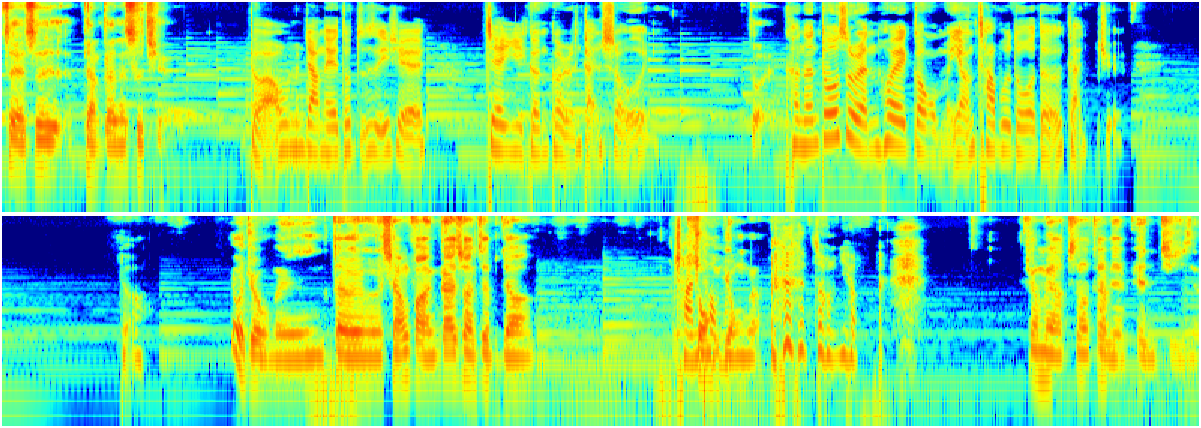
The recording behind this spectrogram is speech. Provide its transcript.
这也是两个人的事情。对啊，我们讲的也都只是一些建议跟个人感受而已。对，可能多数人会跟我们一样差不多的感觉。对啊，因为我觉得我们的想法应该算是比较中传统吗庸了，中庸。就没有说特别偏激的。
